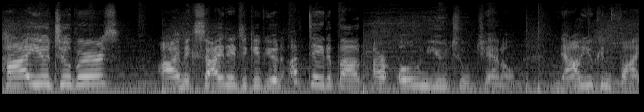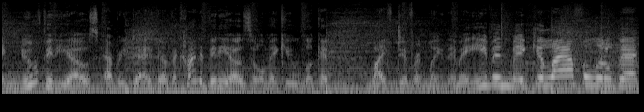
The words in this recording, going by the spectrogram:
Hi, YouTubers! I'm excited to give you an update about our own YouTube channel. Now you can find new videos every day. They're the kind of videos that will make you look at life differently. They may even make you laugh a little bit.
